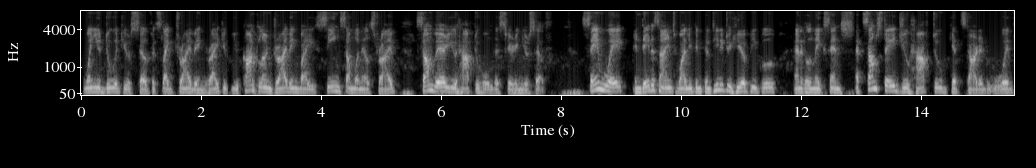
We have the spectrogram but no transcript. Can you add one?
when you do it yourself. It's like driving, right? You, you can't learn driving by seeing someone else drive. Somewhere you have to hold the steering yourself. Same way in data science, while you can continue to hear people and it'll make sense. At some stage, you have to get started with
